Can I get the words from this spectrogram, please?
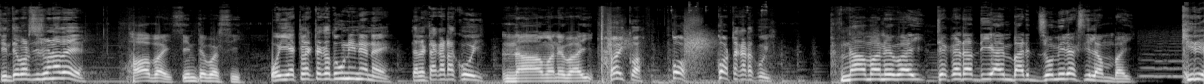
চিনতে পারছিস রে হ ভাই চিনতে পারছি। ওই এক লাখ টাকা তো উনি নেয়। নাই তাহলে টাকাটা কই? না মানে ভাই। ওই ক ক ক টাকাটা কই? না মানে ভাই টাকাটা দিয়ে আমি বাড়ির জমি রাখছিলাম ভাই। কিরে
